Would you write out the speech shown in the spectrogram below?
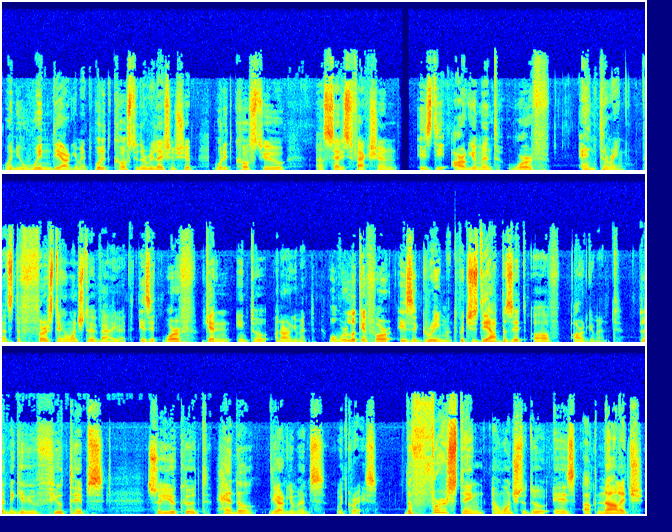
when you win the argument. Would it cost you the relationship? Would it cost you uh, satisfaction? Is the argument worth entering? That's the first thing I want you to evaluate. Is it worth getting into an argument? What we're looking for is agreement, which is the opposite of argument. Let me give you a few tips so you could handle the arguments with grace. The first thing I want you to do is acknowledge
